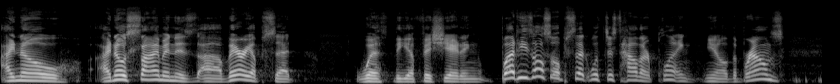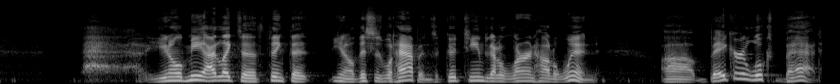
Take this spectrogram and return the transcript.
I know, I know Simon is uh, very upset with the officiating, but he's also upset with just how they're playing. You know, the Browns, you know, me, I like to think that, you know, this is what happens. A good team's got to learn how to win. Uh, Baker looks bad.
